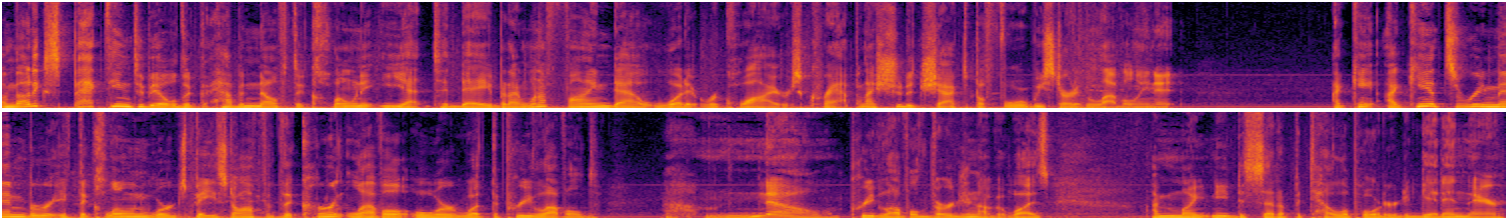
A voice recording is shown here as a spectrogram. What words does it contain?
I'm not expecting to be able to have enough to clone it yet today, but I want to find out what it requires. Crap, and I should have checked before we started leveling it. I can't I can't remember if the clone works based off of the current level or what the pre-leveled um, no, pre-leveled version of it was. I might need to set up a teleporter to get in there.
